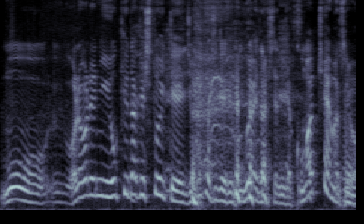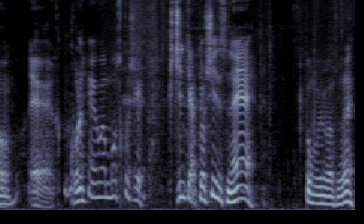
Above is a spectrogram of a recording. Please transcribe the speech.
もう、われわれに要求だけしといて、自分たちで不具合出してるんじゃ困っちゃいますよ、うん、えー、この辺はもう少しきちんとやってほしいですね。と思いますね。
